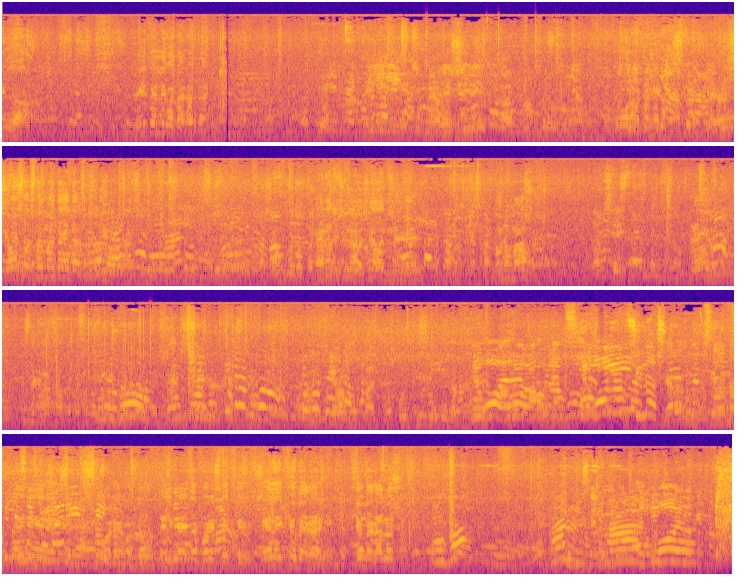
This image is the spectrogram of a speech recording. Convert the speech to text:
Έλα. δείτε λίγο τα χαρτάκια. Ποιος θα σταματάει τα αυτοκίνητα. Ένας ψηλός, ένα ψηλός. Το όνομά σου. Είστε καλά στο Εγώ, εγώ είμαι ο ψηλός. Για να δούμε, σχεδόν αυτά είναι φορέματα. Τελικά θα φορές τέτοιο. Έλα η πιο μεγάλη. Πιο μεγάλο σου. Εγώ. Ο Κάρολος δεν είναι μεγάλο. Εγώ είμαι και μεγάλος.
